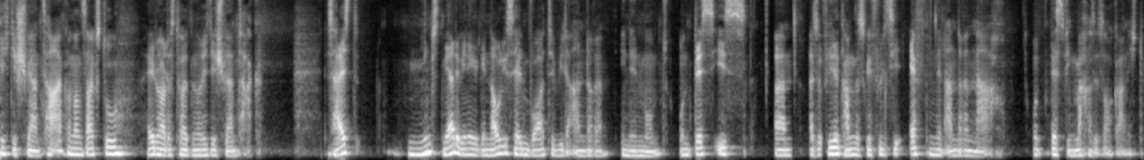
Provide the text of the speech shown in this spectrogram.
richtig schweren Tag und dann sagst du, hey, du hattest heute einen richtig schweren Tag. Das heißt, du nimmst mehr oder weniger genau dieselben Worte wie der andere in den Mund. Und das ist, ähm, also viele haben das Gefühl, sie äffen den anderen nach. Und deswegen machen sie es auch gar nicht.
